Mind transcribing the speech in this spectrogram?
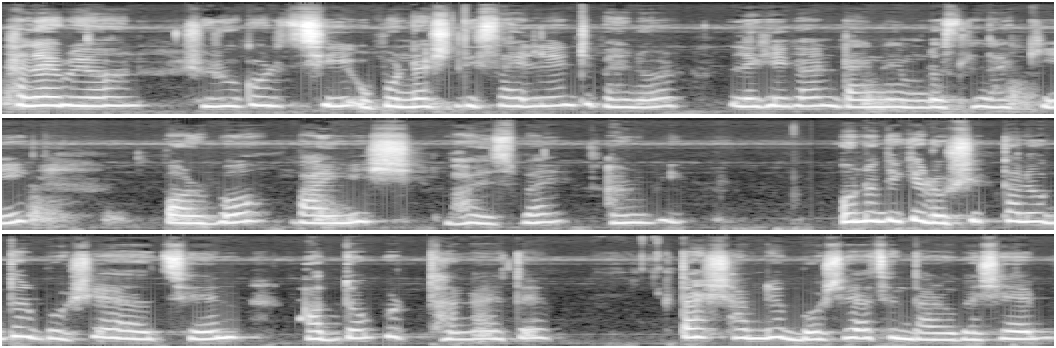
হ্যালো এভরিওয়ান শুরু করছি উপন্যাস দি সাইলেন্ট ব্যানর লেখিকা ডাইনামডোস লাকি, পর্ব বাইশ, ভয়েস বাই আরবি। অন্যদিকে রশিদ তালুকদার বসে আছেন আদ্যপুর থানাতে। তার সামনে বসে আছেন দারোগা সাহেব।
